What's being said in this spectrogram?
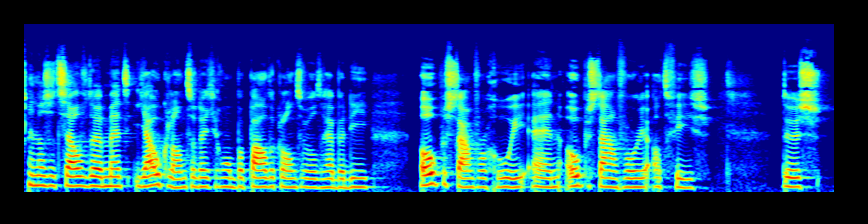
En dat is hetzelfde met jouw klanten. Dat je gewoon bepaalde klanten wilt hebben die openstaan voor groei en openstaan voor je advies. Dus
